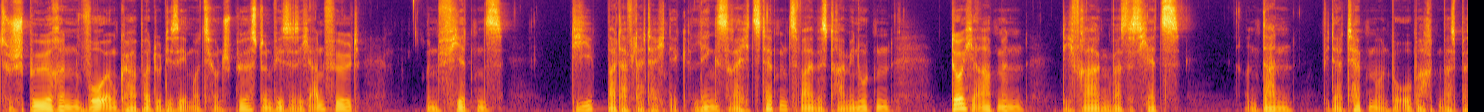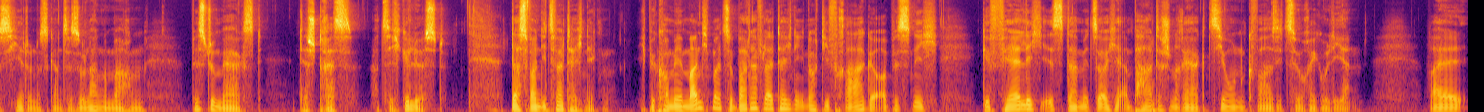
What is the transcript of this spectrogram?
zu spüren, wo im Körper du diese Emotion spürst und wie sie sich anfühlt. Und viertens die Butterfly-Technik. Links, rechts tappen, zwei bis drei Minuten, durchatmen, dich fragen, was ist jetzt, und dann wieder tappen und beobachten, was passiert und das Ganze so lange machen, bis du merkst, der Stress hat sich gelöst. Das waren die zwei Techniken. Ich bekomme mir manchmal zur Butterfly-Technik noch die Frage, ob es nicht gefährlich ist, damit solche empathischen Reaktionen quasi zu regulieren. Weil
